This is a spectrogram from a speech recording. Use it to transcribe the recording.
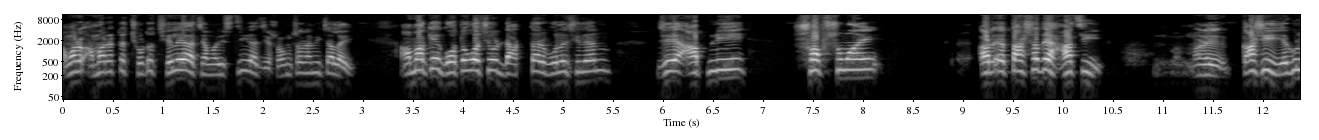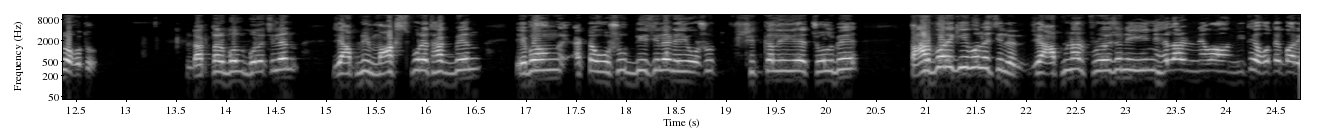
আমার আমার একটা ছোট ছেলে আছে, আমার স্ত্রী আছে, সংসার আমি চালাই। আমাকে গত বছর ডাক্তার বলেছিলেন যে আপনি সব সময় আর তার সাথে হাঁচি মানে কাশি, এগুলো হতো। ডাক্তার বল, বলেছিলেন যে আপনি মাস্ক পরে থাকবেন এবং একটা ওষুধ দিয়েছিলেন, এই ওষুধ শীতকালে চলবে। তারপরে কি বলেছিলেন? যে আপনার প্রয়োজনে ইনহেলার নেওয়া, নিতে হতে পারে।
